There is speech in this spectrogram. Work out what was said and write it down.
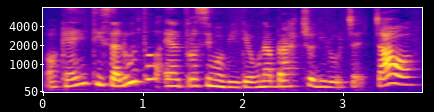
Ok? Ti saluto e al prossimo video. Un abbraccio di luce. Ciao!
